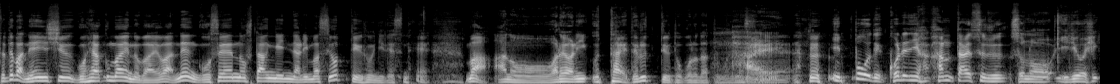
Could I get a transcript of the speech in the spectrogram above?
例えば年収500万円の場合は、年5000円の負担減になりますよっていうふうにですね、まあ、あの我々に訴えてるっていうところだと思いますね、はい、一方で、これに反対するその医療費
